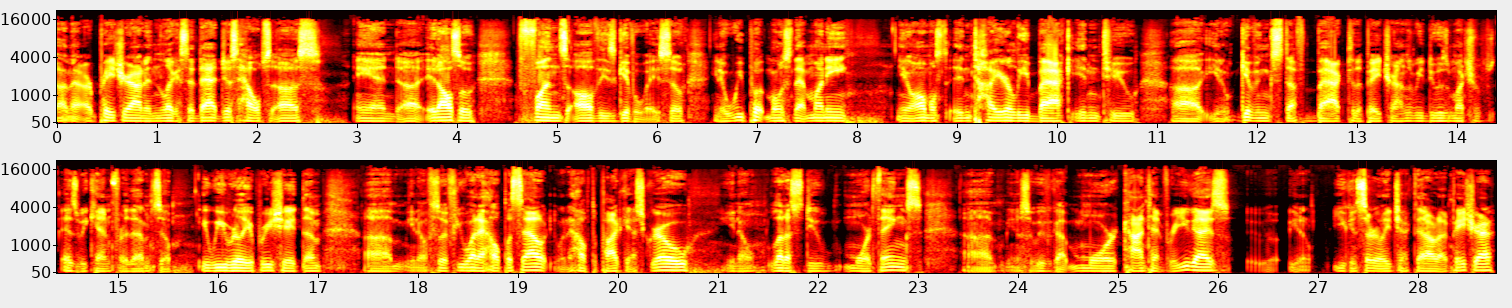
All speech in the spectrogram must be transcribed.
on our Patreon, and like I said, that just helps us and uh, it also funds all of these giveaways. So you know we put most of that money you know almost entirely back into uh, you know giving stuff back to the patrons. We do as much as we can for them, so we really appreciate them. Um, you know, so if you want to help us out, you want to help the podcast grow, you know, let us do more things. Um, you know, so we've got more content for you guys. You know, you can certainly check that out on Patreon.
